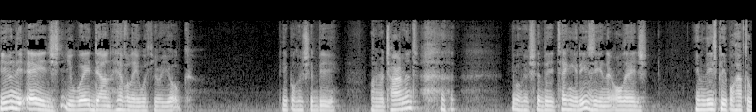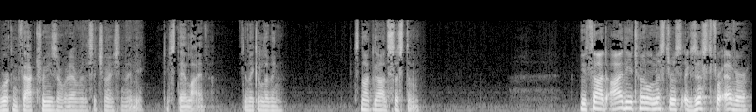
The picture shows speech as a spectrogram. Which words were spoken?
Even the aged, you weighed down heavily with your yoke. People who should be on retirement, people who should be taking it easy in their old age, Even these people have to work in factories or whatever the situation may be to stay alive, to make a living. It's not God's system. You thought, I, the eternal mistress, exist forever,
